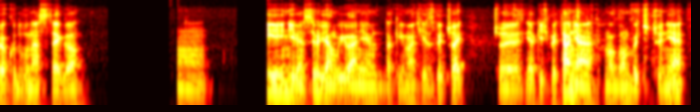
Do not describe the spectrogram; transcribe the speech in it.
roku 12. E, I nie wiem, Sylwia mówiła, nie wiem, taki macie zwyczaj, czy jakieś pytania mogą być, czy nie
